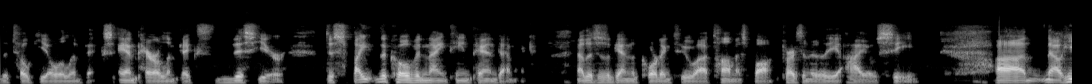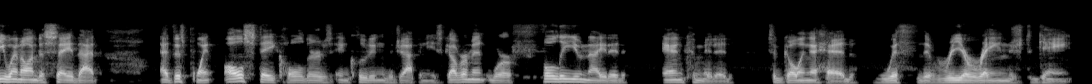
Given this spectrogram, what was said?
the Tokyo Olympics and Paralympics this year, despite the COVID 19 pandemic. Now, this is again according to uh, Thomas Bach, president of the IOC. Uh, now, he went on to say that at this point, all stakeholders, including the Japanese government, were fully united and committed to going ahead with the rearranged games.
